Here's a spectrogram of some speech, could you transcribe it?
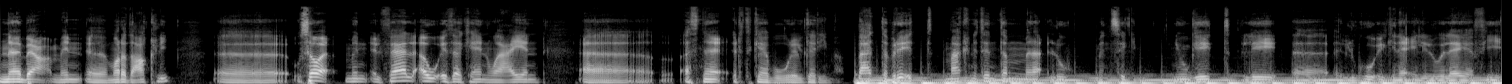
نابع من مرض عقلي آه، سواء من الفعل أو إذا كان واعيا أثناء ارتكابه للجريمة. بعد تبرئة ماكنتن تم نقله من سجن نيوجيت للجوء الجنائي للولاية في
